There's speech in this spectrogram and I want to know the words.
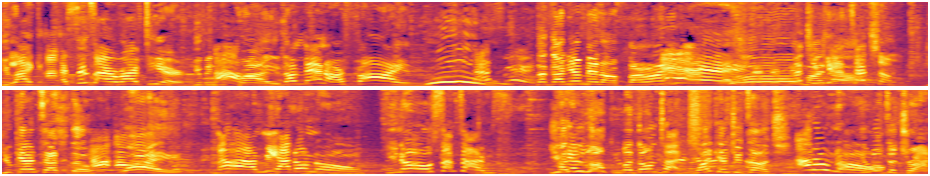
You like I, since I arrived here. You've been ah, deprived. The men are fine. Woo! That's The Ghanaian men are fine. Hey! Oh, but you can't God. touch them. You can't touch them. Uh-uh. Why? Nah, me, I don't know. You know, sometimes you Have can you- look but don't touch. Why can't you touch? I don't know. You need to try.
